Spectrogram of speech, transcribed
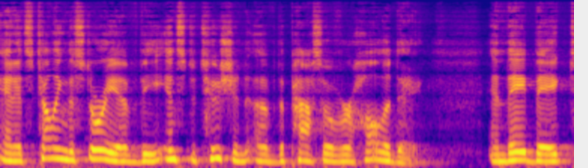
and it's telling the story of the institution of the Passover holiday. And they baked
